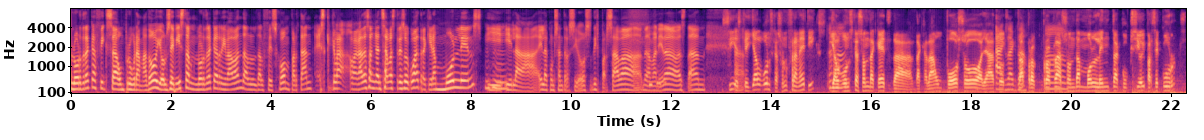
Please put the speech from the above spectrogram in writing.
l'ordre que fixa un programador, jo els he vist amb l'ordre que arribaven del, del Fes Home, per tant, és que clar, a vegades enganxaves tres o quatre que eren molt lents i, Mhm. i, la, i la concentració es dispersava de manera bastant... Sí, és que hi ha alguns que són frenètics i Ahà. alguns que són d'aquests, de, de quedar un poço allà tot... exacte. clar, però, però Ah. clar, són de molt lenta cocció i per ser curts,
